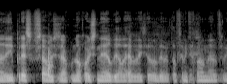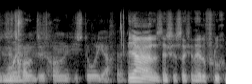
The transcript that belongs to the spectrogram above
een repress of zo. Dus zou ik hem nog origineel willen hebben. Weet je, dat, wil ik, dat vind ik gewoon, eh, dat vind Er ik zit mooi. gewoon, er zit gewoon een historie achter. Ja, dat is net zoals dat je een hele vroege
